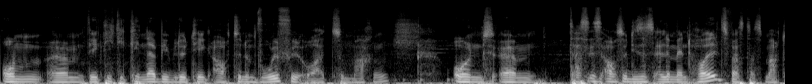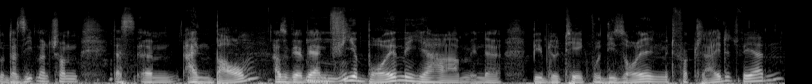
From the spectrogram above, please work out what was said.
um ähm, wirklich die Kinderbibliothek auch zu einem Wohlfühlort zu machen. Und ähm, das ist auch so dieses Element Holz, was das macht. Und da sieht man schon, dass ähm, ein Baum, also wir werden Mhm. vier Bäume hier haben in der Bibliothek, wo die Säulen mit verkleidet werden.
